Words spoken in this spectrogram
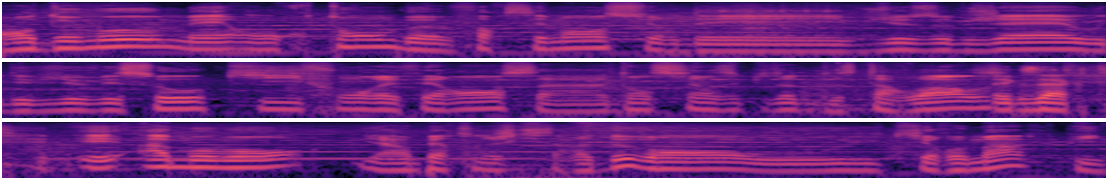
en deux mots, mais on retombe forcément sur des vieux objets ou des vieux vaisseaux qui font référence à d'anciens épisodes de Star Wars. Exact. Et à un moment, il y a un personnage qui s'arrête devant ou qui remarque, puis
